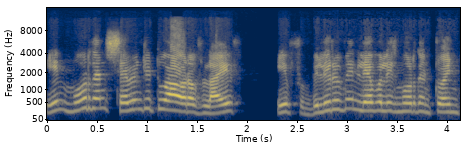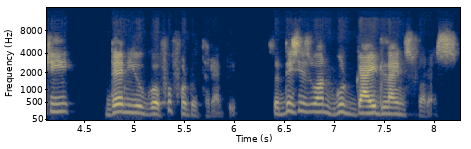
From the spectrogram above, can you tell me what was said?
In more than 72 hour of life, if bilirubin level is more than 20, then you go for phototherapy. So this is one good guidelines for us.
